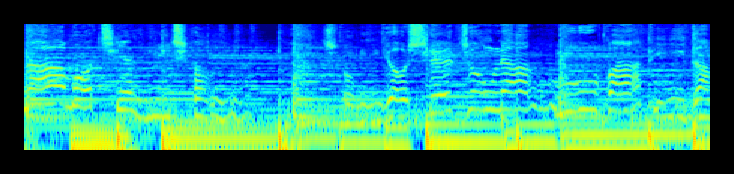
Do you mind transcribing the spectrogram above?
那么坚强，总有些重量无法抵挡。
